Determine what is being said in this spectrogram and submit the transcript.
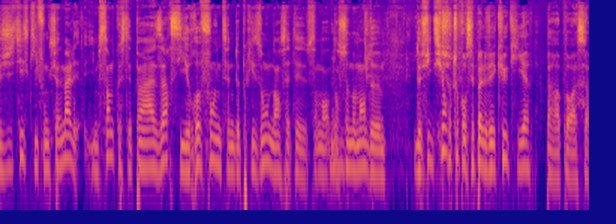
justice qui fonctionne mal. Il me semble que c'est pas un hasard s'ils refont une scène de prison dans, cette, dans, dans ce moment de, de fiction. Surtout qu'on ne sait pas le vécu qu'il y a par rapport à ça.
